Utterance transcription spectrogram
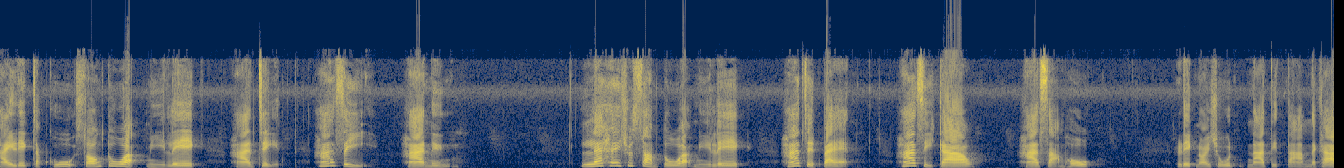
ห้เลขจับคู่ 2 ตัวมีเลข 57 54 51และให้ชุด 3 ตัวมีเลข 578 549 536 เลขน้อยชุดน่าติดตามนะคะ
